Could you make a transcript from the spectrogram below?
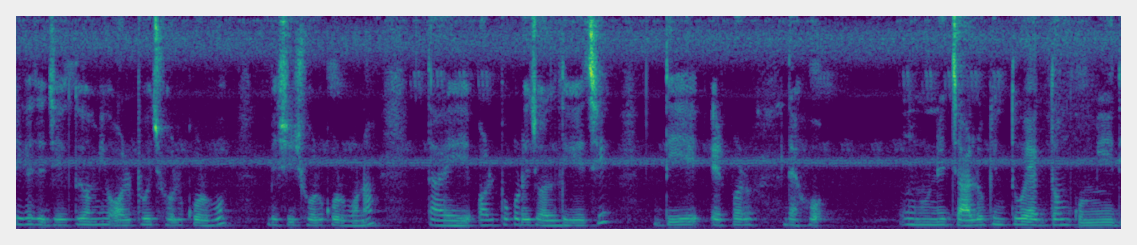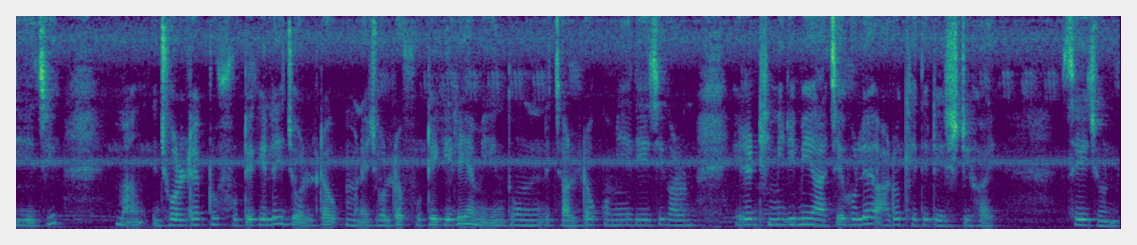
ঠিক আছে? যেহেতু আমি অল্প ঝোল করব, বেশি ঝোল করব না, তাই অল্প করে জল দিয়েছি। দিয়ে এরপর দেখো উনুনের জালও কিন্তু একদম কমিয়ে দিয়েছি। ঝোলটা একটু ফুটে গেলেই জলটা মানে ঝোলটা ফুটে গেলেই আমি কিন্তু উনুনের জালটাও কমিয়ে দিয়েছি, কারণ এটা ঢিমি ঢিমি আছে হলে আরও খেতে টেস্টি হয়, সেই জন্য।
